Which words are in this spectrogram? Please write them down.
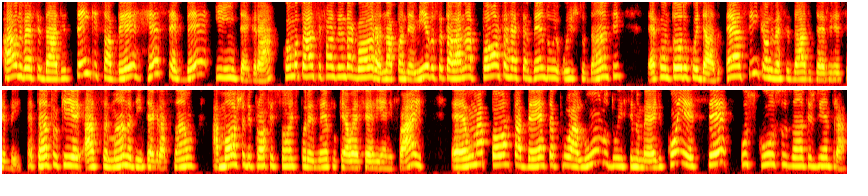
a universidade tem que saber receber e integrar, como está se fazendo agora. Na pandemia, você está lá na porta recebendo o estudante é, com todo cuidado. É assim que a universidade deve receber. É tanto que a semana de integração, a mostra de profissões, por exemplo, que a UFRN faz, é uma porta aberta para o aluno do ensino médio conhecer os cursos antes de entrar.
